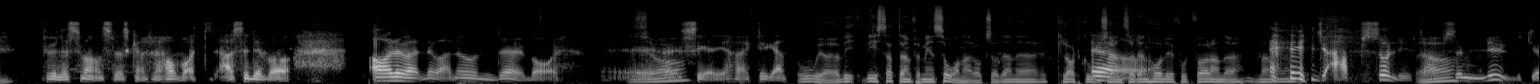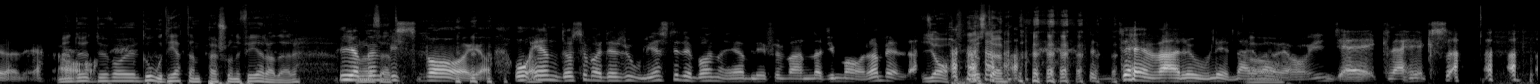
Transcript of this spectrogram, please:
Pelle Svanslös kanske har varit, alltså det var, ja det var, det var en underbar eh, Ja. serie verkligen. Oh ja, jag har vi- visat den för min son här också. Den är klart godkänd så Ja. den håller ju fortfarande. Men, ja, absolut, Ja. absolut göra det. men du, du var ju godheten personifierad där. Ja men sätt. visst var jag. Och ändå så var det roligaste det var när jag blev förvandlad till Marabella. Ja, just det. Det var roligt. Nej, det Ja. var, jag var en jäkla häxa.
